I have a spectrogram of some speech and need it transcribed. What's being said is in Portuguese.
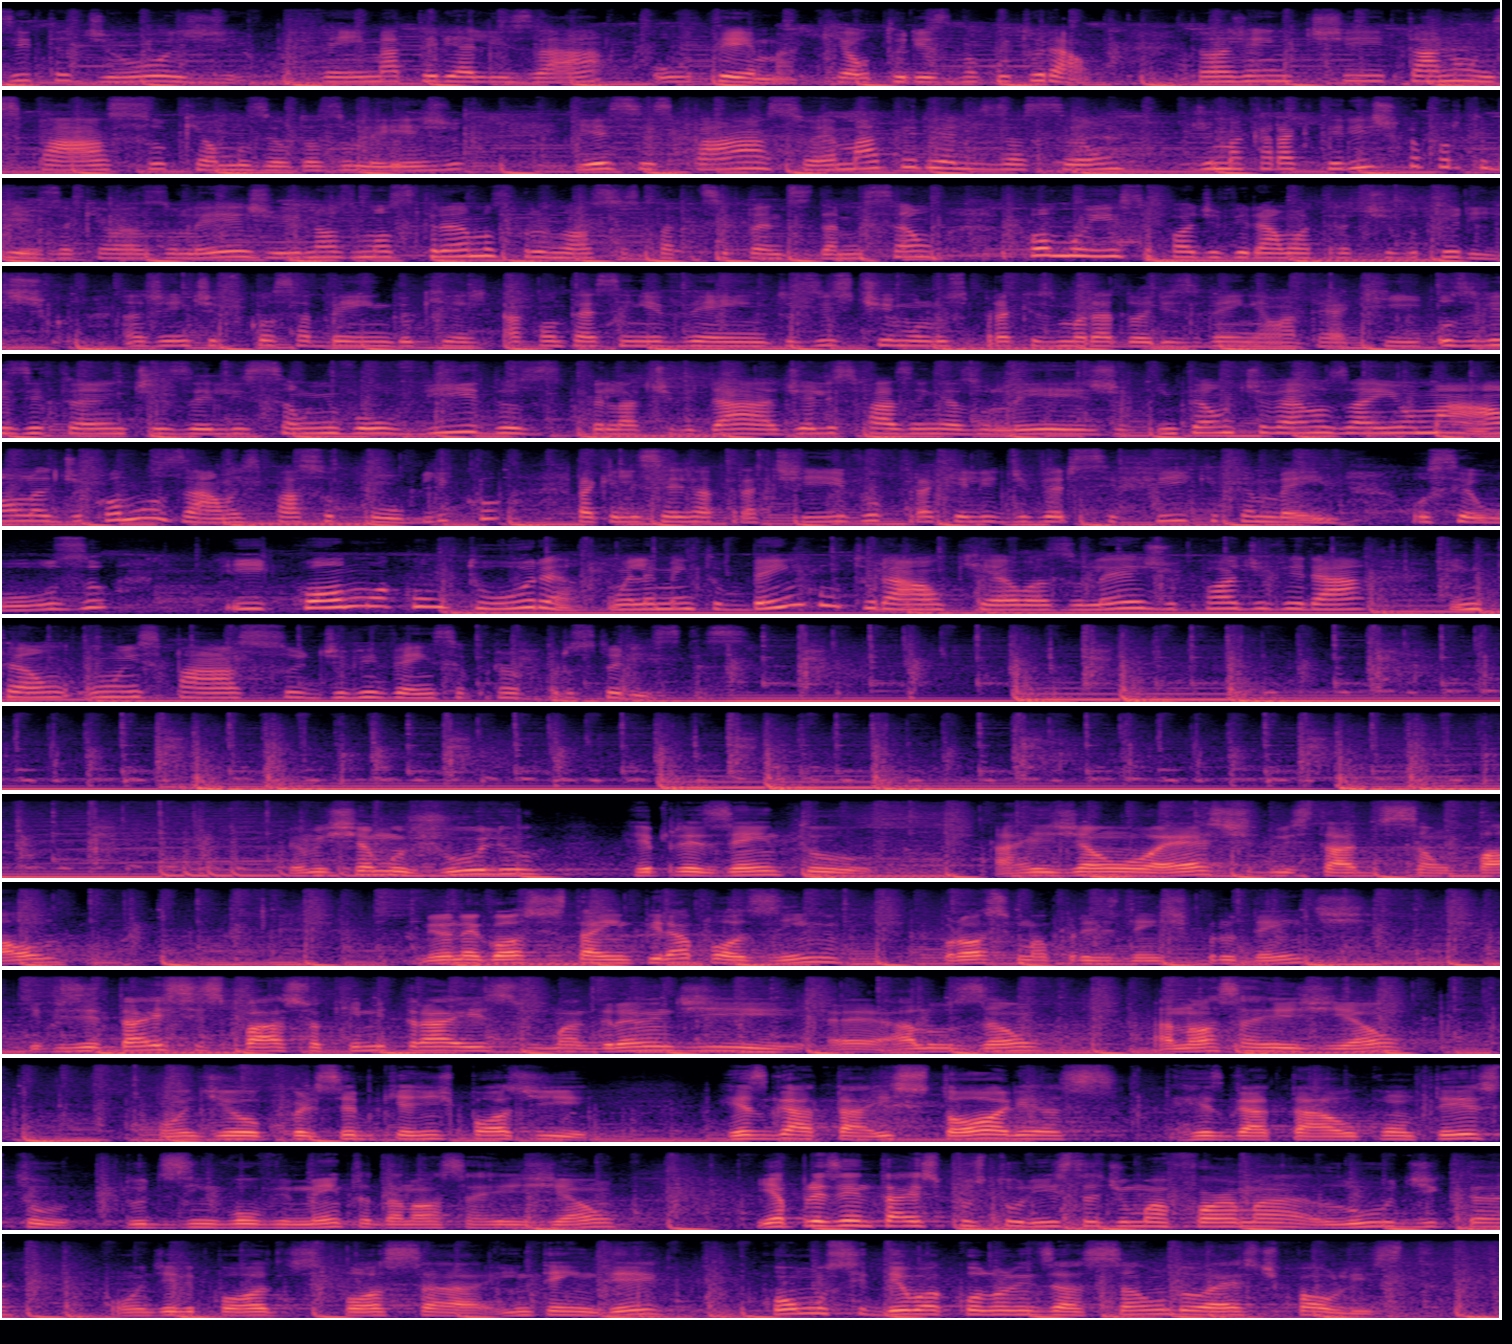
visita de hoje vem materializar o tema, que é o turismo cultural. Então a gente está num espaço que é o Museu do Azulejo e esse espaço é materialização de uma característica portuguesa que é o azulejo e nós mostramos para os nossos participantes da missão como isso pode virar um atrativo turístico. A gente ficou sabendo que acontecem eventos, estímulos para que os moradores venham até aqui. Os visitantes, eles são envolvidos pela atividade, eles fazem azulejo. Então tivemos aí uma aula de como usar um espaço público para que ele seja atrativo, para que ele diversifique também o seu uso e como a cultura, um elemento bem cultural que é o azulejo, pode virar então um espaço de vivência para os turistas. Eu me chamo Júlio, represento a região oeste do estado de São Paulo. Meu negócio está em Pirapozinho, próximo ao Presidente Prudente, e visitar esse espaço aqui me traz uma grande é, alusão à nossa região, onde eu percebo que a gente pode resgatar histórias, resgatar o contexto do desenvolvimento da nossa região e apresentar isso para os turistas de uma forma lúdica, onde ele pode, possa entender como se deu a colonização do Oeste Paulista.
